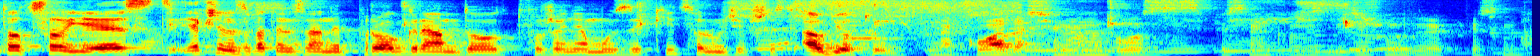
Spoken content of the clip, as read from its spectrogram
to, co jest. Jak się nazywa ten znany program do tworzenia muzyki? Co ludzie wszyscy. Audiotune. Nakłada się nam głos z piosenką, więc będziesz mówił jak piosenka.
